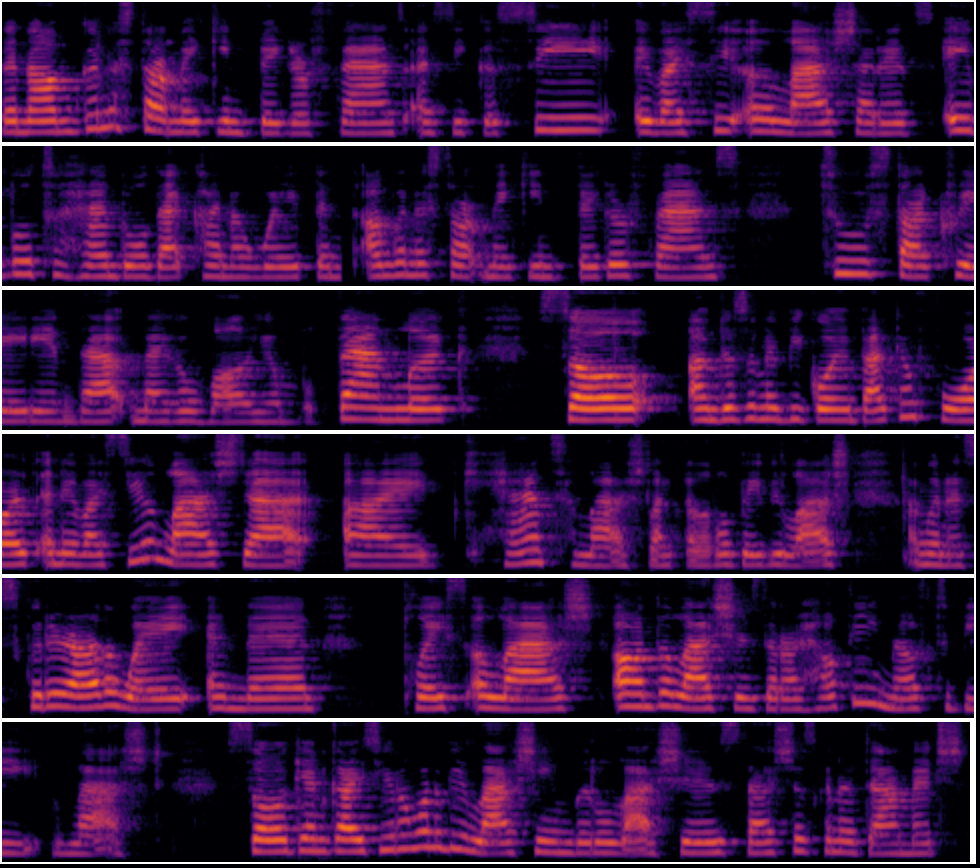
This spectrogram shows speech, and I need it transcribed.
then I'm gonna start making bigger fans. As you can see, if I see a lash that it's able to handle that kind of weight, then I'm gonna start making bigger fans to start creating that mega volume fan look. So I'm just gonna be going back and forth and if I see a lash that I can't lash like the little baby lash, I'm gonna scoot it out of the way and then place a lash on the lashes that are healthy enough to be lashed. So again guys, you don't want to be lashing little lashes. That's just going to damage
